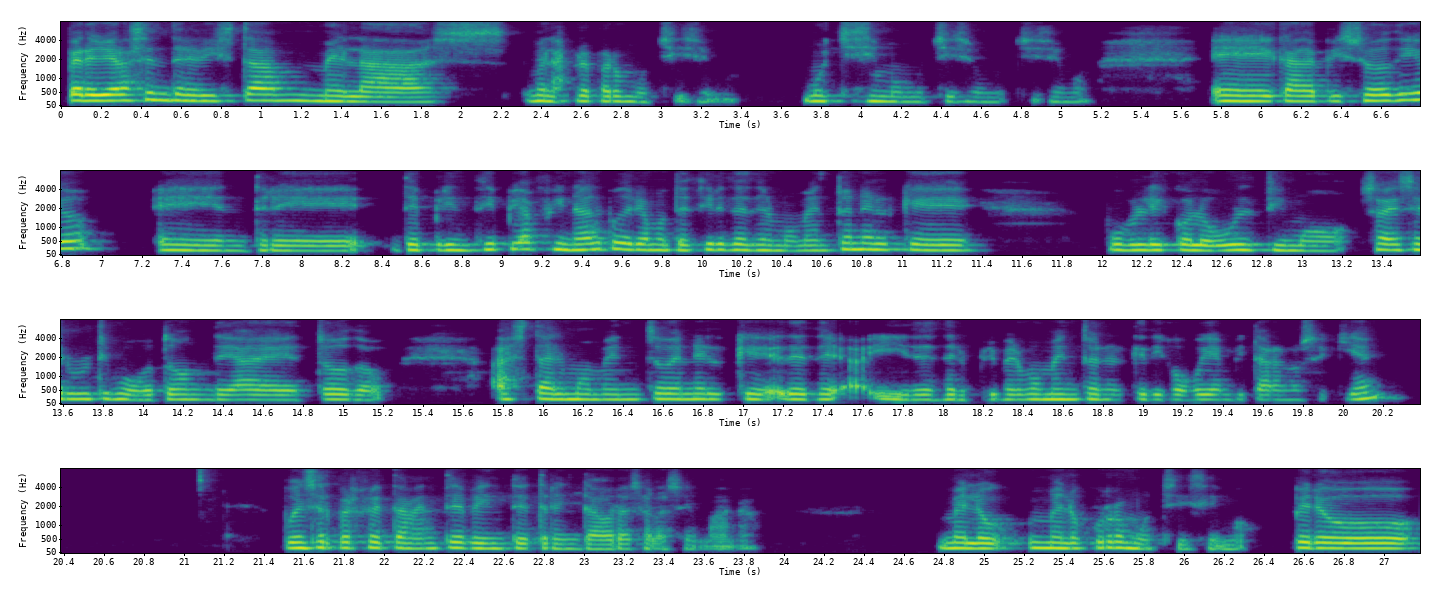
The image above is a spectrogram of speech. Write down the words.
pero yo las entrevistas me las, me las preparo muchísimo, muchísimo, muchísimo, muchísimo. Eh, cada episodio, eh, entre de principio a final, podríamos decir, desde el momento en el que publico lo último, sabes, el último botón de eh, todo, hasta el momento en el que, desde, y desde el primer momento en el que digo voy a invitar a no sé quién, pueden ser perfectamente 20, 30 horas a la semana me lo, me lo ocurro muchísimo. Pero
